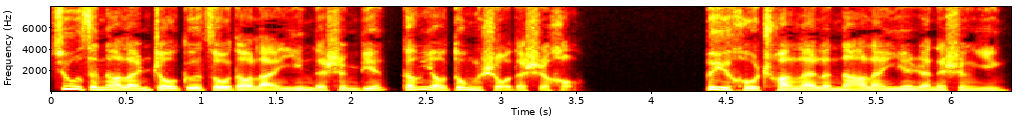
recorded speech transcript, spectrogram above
就在纳兰朝歌走到蓝英的身边，刚要动手的时候，背后传来了纳兰嫣然的声音。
